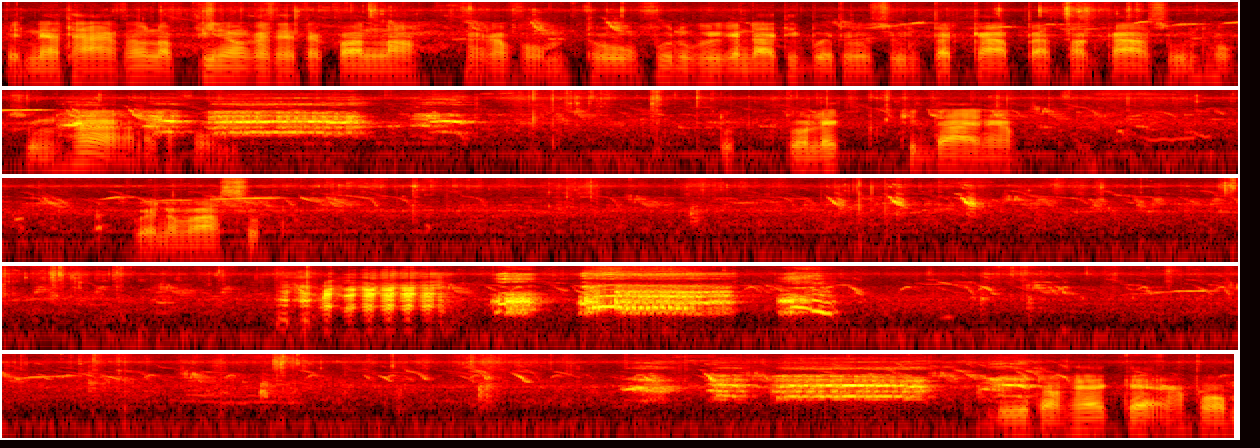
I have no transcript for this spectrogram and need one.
เป็นแนวทางสำหรับพี่น้องเกษตรกรเรานะครับผมโทรพูดคุยกันได้ที่เบอร์โทร 0 8 9 8 2 9 0 6 0 5 นะครับผมตัวเล็กกินได้นะครับเวนวาสุกดีต่อแพ้แกะครับผม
